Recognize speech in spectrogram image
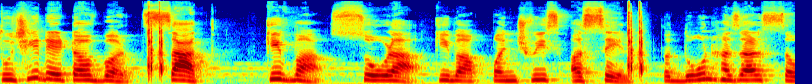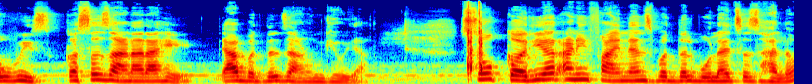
तुझी डेट ऑफ बर्थ सात किंवा सोळा किंवा पंचवीस असेल तर दोन हजार सव्वीस कसं जाणार आहे त्याबद्दल जाणून घेऊया. सो करिअर आणि फायनान्सबद्दल बोलायचं झालं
